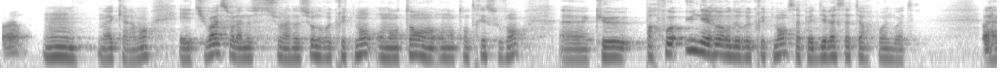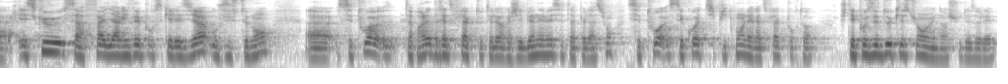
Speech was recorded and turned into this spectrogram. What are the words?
Voilà. Mmh, ouais, carrément. Et tu vois, sur la, sur la notion de recrutement, on entend, on entend très souvent euh, que parfois une erreur de recrutement, ça peut être dévastateur pour une boîte. Euh, est-ce que ça a failli arriver pour Skelesia ou justement, euh, c'est toi, tu as parlé de red flag tout à l'heure et j'ai bien aimé cette appellation. C'est toi, c'est quoi typiquement les red flags pour toi? Je t'ai posé deux questions en une, hein, je suis désolé.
